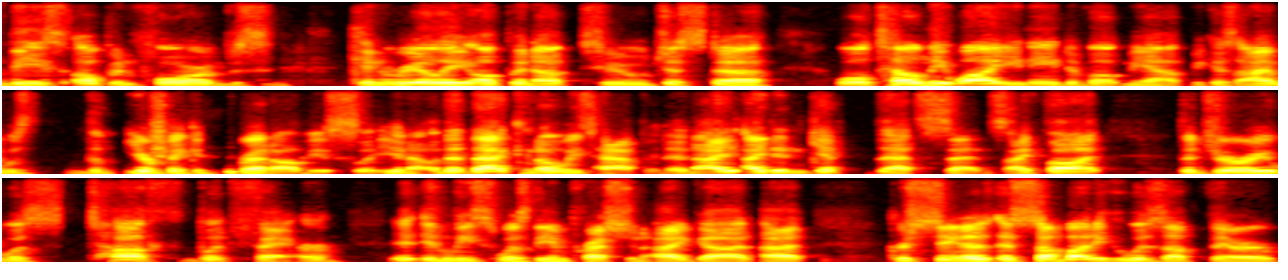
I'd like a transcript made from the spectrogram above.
These open forums can really open up to just uh, well, tell me why you need to vote me out because I was the your biggest threat. Obviously, you know that that can always happen, and I I didn't get that sense. I thought the jury was tough but fair. It, at least was the impression I got. Uh, Christina, as somebody who was up there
